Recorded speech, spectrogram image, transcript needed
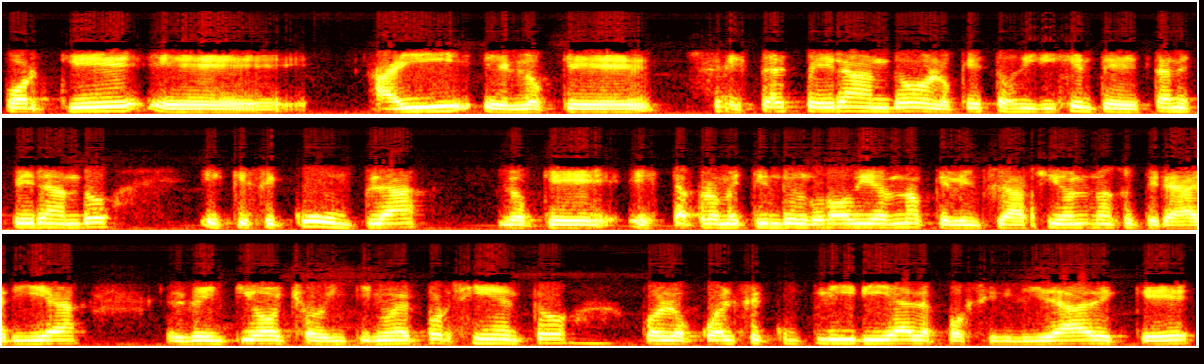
Porque eh, ahí eh, lo que se está esperando, lo que estos dirigentes están esperando, es que se cumpla lo que está prometiendo el gobierno, que la inflación no superaría el 28 o 29%, con lo cual se cumpliría la posibilidad de que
